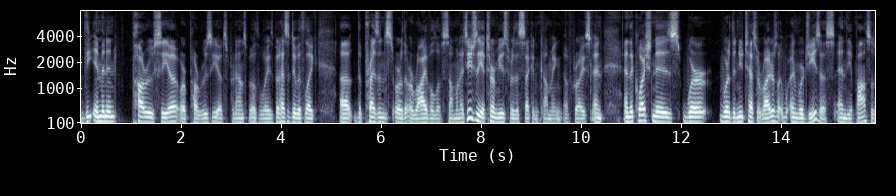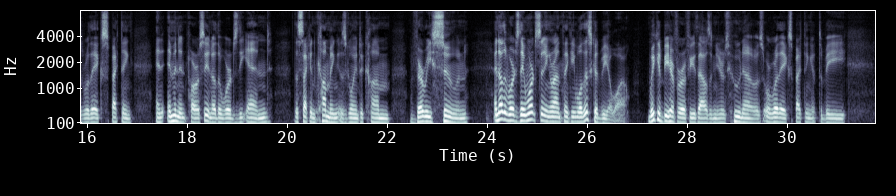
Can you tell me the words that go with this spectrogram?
the imminent parousia or parousia. It's pronounced both ways, but it has to do with like uh, the presence or the arrival of someone. It's usually a term used for the second coming of Christ, and and the question is were were the New Testament writers and were Jesus and the apostles were they expecting an imminent parousia? In other words, the end, the second coming is going to come very soon. In other words, they weren't sitting around thinking, well, this could be a while. We could be here for a few thousand years, who knows? Or were they expecting it to be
